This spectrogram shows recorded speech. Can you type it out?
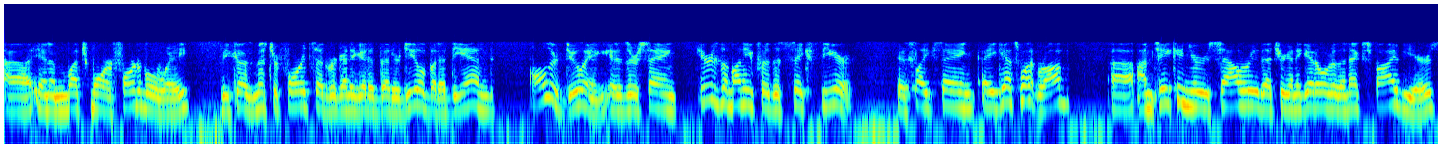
uh, in a much more affordable way because Mr. Ford said we're going to get a better deal. But at the end, all they're doing is they're saying, here's the money for the sixth year. It's like saying, hey, guess what, Rob? Uh, I'm taking your salary that you're going to get over the next five years,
